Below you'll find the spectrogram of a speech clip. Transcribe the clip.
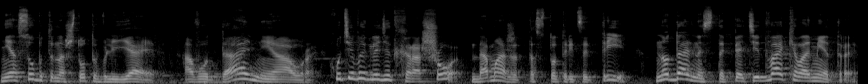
не особо-то на что-то влияет. А вот дальняя аура, хоть и выглядит хорошо, дамажит-то 133, но дальность-то 5,2 километра.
